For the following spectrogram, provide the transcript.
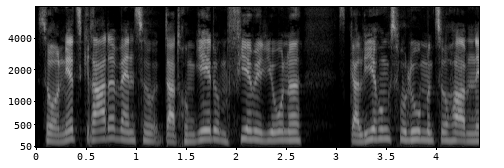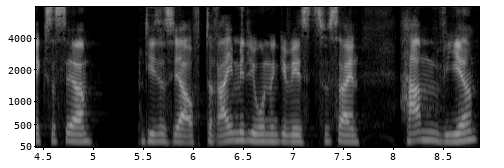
So, und jetzt gerade, wenn es so darum geht, um 4 Millionen Skalierungsvolumen zu haben nächstes Jahr, dieses Jahr auf 3 Millionen gewesen zu sein, haben wir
